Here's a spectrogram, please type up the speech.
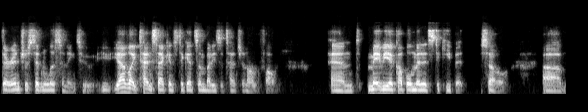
they're interested in listening to you, you have like 10 seconds to get somebody's attention on the phone and maybe a couple minutes to keep it so um,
